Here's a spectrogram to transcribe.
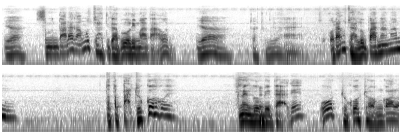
Ya, Sementara kamu sudah 35 tahun. ya, udah duluan. Nah, orang sudah lupa namamu. Tetep Pak Dukuh kowe. Ning nggo bedake, oh dukuh dongkol.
